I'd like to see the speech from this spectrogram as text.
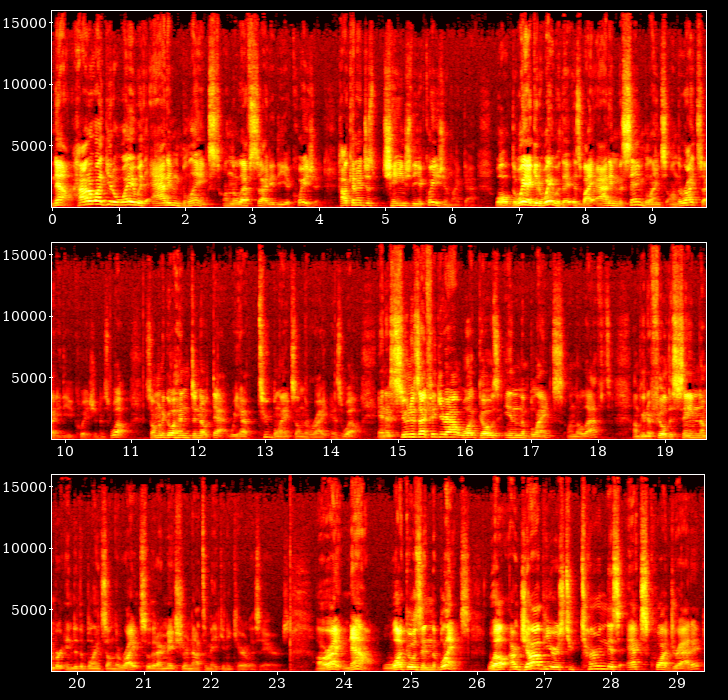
Now, how do I get away with adding blanks on the left side of the equation? How can I just change the equation like that? Well, the way I get away with it is by adding the same blanks on the right side of the equation as well. So I'm going to go ahead and denote that. We have two blanks on the right as well. And as soon as I figure out what goes in the blanks on the left, I'm going to fill the same number into the blanks on the right so that I make sure not to make any careless errors. All right, now, what goes in the blanks? Well, our job here is to turn this x quadratic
